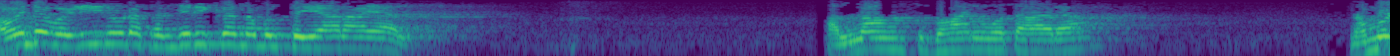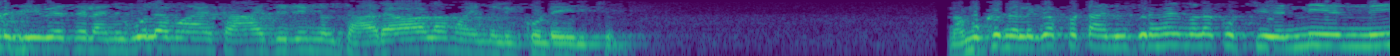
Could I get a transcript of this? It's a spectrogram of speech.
അവന്റെ വഴിയിലൂടെ സഞ്ചരിക്കാൻ നമ്മൾ തയ്യാറായാൽ അള്ളാഹു സുബാനുവ താര നമ്മുടെ ജീവിതത്തിൽ അനുകൂലമായ സാഹചര്യങ്ങൾ ധാരാളമായി നൽകിക്കൊണ്ടേയിരിക്കും. നമുക്ക് നൽകപ്പെട്ട അനുഗ്രഹങ്ങളെ കുറിച്ച് എണ്ണി എണ്ണി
